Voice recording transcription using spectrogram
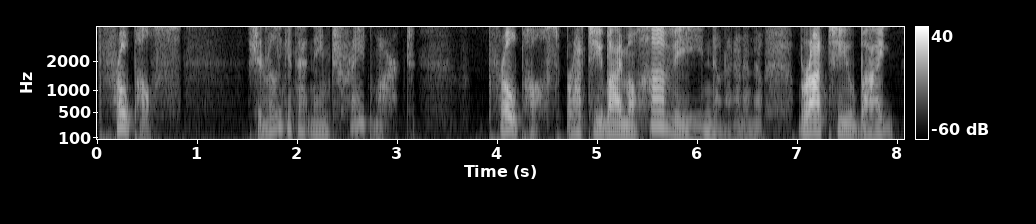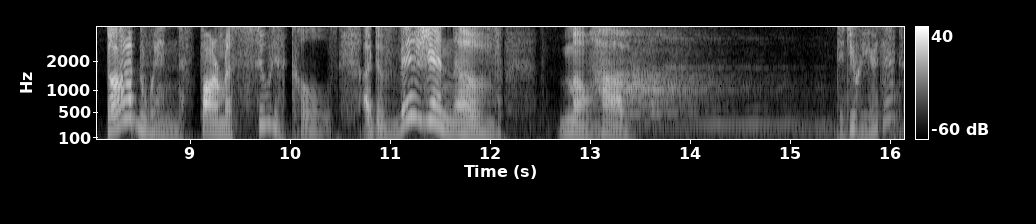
Propulse. Should really get that name trademarked. Propulse, brought to you by Mojave. No, no, no, no, no. Brought to you by Godwynn Pharmaceuticals, a division of Mojave. Did you hear that?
